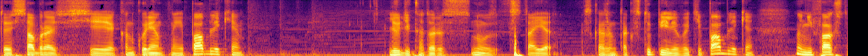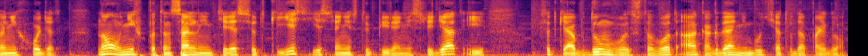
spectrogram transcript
то есть собрать все конкурентные паблики, люди, которые, ну, стоят, скажем так, вступили в эти паблики, ну, не факт, что они ходят, но у них потенциальный интерес все-таки есть, если они вступили, они следят и все-таки обдумывают, что вот, а когда-нибудь я туда пойду.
